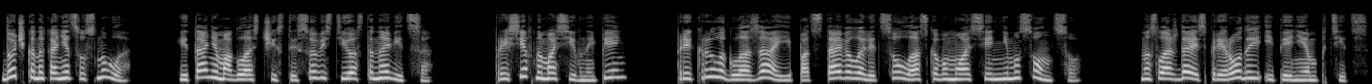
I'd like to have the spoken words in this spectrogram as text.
Дочка наконец уснула, и Таня могла с чистой совестью остановиться. Присев на массивный пень, прикрыла глаза и подставила лицо ласковому осеннему солнцу, наслаждаясь природой и пением птиц.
